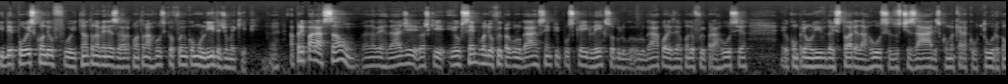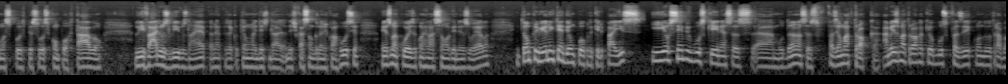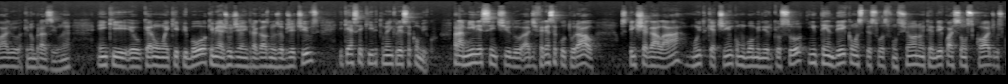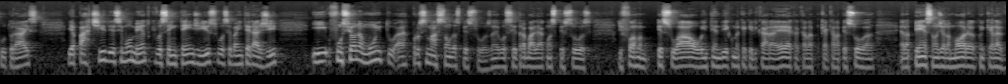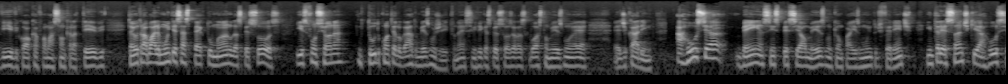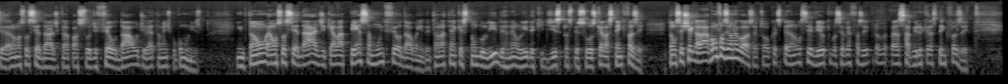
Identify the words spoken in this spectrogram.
E depois, quando eu fui, tanto na Venezuela quanto na Rússia, eu fui como líder de uma equipe. Né? A preparação, na verdade, eu acho que eu sempre, quando eu fui para algum lugar, eu sempre busquei ler sobre o lugar. Por exemplo, quando eu fui para a Rússia, eu comprei um livro da história da Rússia, dos czares, como é era a cultura, como as pessoas se comportavam. Li vários livros na época, né? apesar que eu tenho uma identificação grande com a Rússia. Mesma coisa com relação à Venezuela. Então, primeiro entender um pouco daquele país e eu sempre busquei nessas uh, mudanças fazer uma troca. A mesma troca que eu busco fazer quando eu trabalho aqui no Brasil, né? Em que eu quero uma equipe boa que me ajude a entregar os meus objetivos e que essa equipe também cresça comigo. Para mim, nesse sentido, a diferença cultural você tem que chegar lá, muito quietinho, como bom mineiro que eu sou, entender como as pessoas funcionam, entender quais são os códigos culturais. E a partir desse momento que você entende isso, você vai interagir e funciona muito a aproximação das pessoas, né? Você trabalhar com as pessoas de forma pessoal, entender como é que aquele cara é, que aquela, que aquela pessoa ela pensa, onde ela mora, com que ela vive, qual é a formação que ela teve. Então eu trabalho muito esse aspecto humano das pessoas e isso funciona em tudo quanto é lugar do mesmo jeito, né? Significa que as pessoas elas gostam mesmo é, é de carinho. A Rússia, bem assim especial mesmo, que é um país muito diferente. Interessante que a Rússia era uma sociedade que ela passou de feudal diretamente para o comunismo. Então é uma sociedade que ela pensa muito feudal ainda. Então ela tem a questão do líder, né? O líder que diz para as pessoas o que elas têm que fazer. Então você chega lá, vamos fazer um negócio. Aí o pessoal fica esperando você ver o que você vai fazer para saberem o que elas têm que fazer.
